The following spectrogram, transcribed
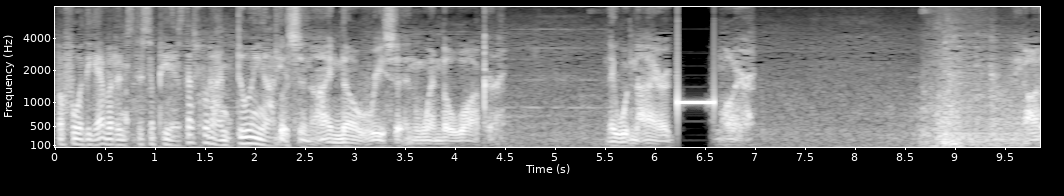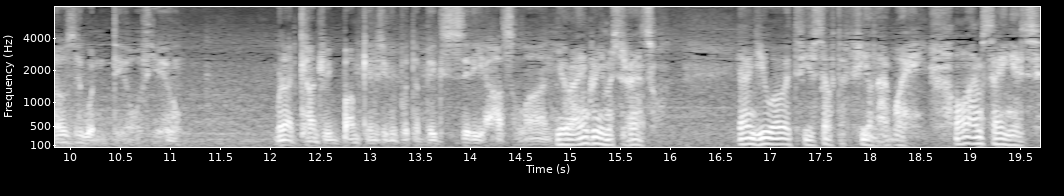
before the evidence disappears. That's what I'm doing out here. Listen, I know Risa and Wendell Walker. They wouldn't hire a lawyer. The Ottos, they wouldn't deal with you. We're not country bumpkins you can put the big city hustle on. You're angry, Mr. Ansel. And you owe it to yourself to feel that way. All I'm saying is,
